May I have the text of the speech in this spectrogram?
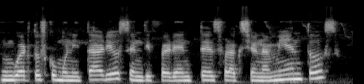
huertos comunitarios en diferentes fraccionamientos.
